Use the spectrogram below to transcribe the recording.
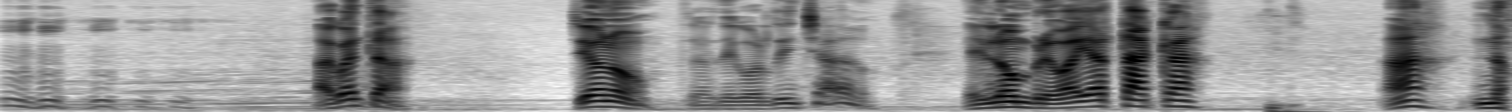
¿Aguanta? ¿Sí o no? De gordo hinchado. El hombre va y ataca. Ah, no.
